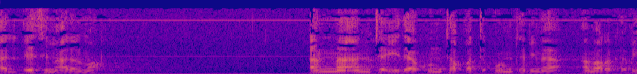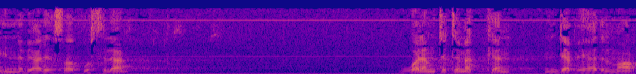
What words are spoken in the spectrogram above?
الإثم على المار. أما أنت إذا كنت قد قمت بما أمرك به النبي عليه الصلاة والسلام ولم تتمكن من دفع هذا المار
